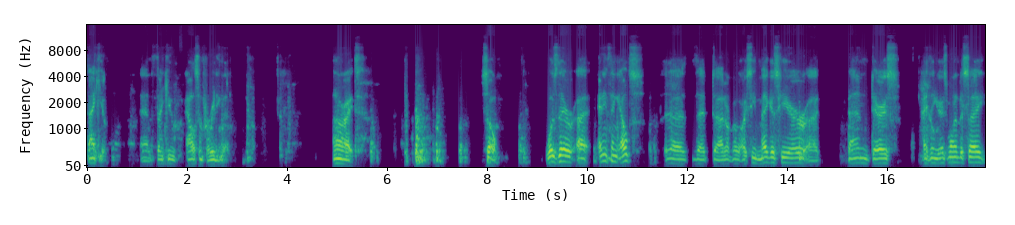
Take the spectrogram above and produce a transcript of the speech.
Thank you. And thank you, Allison, for reading that. All right. So, was there uh, anything else uh, that uh, I don't know? I see Meg is here. Uh, ben, Darius, anything you guys wanted to say?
